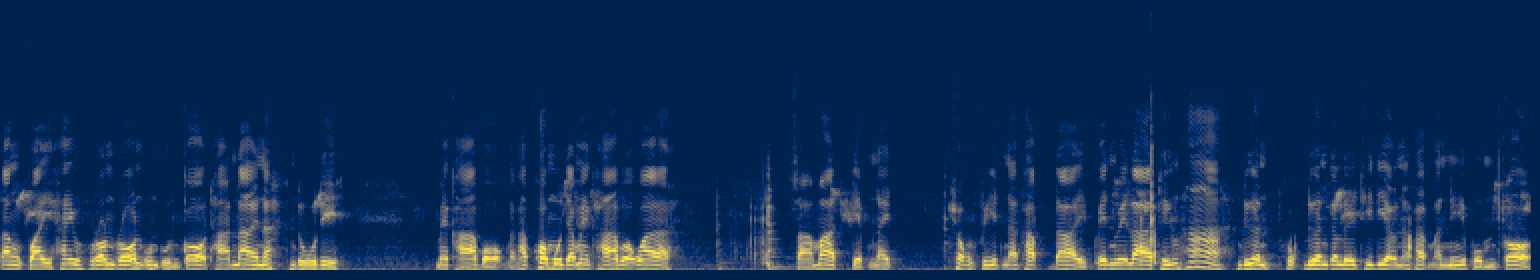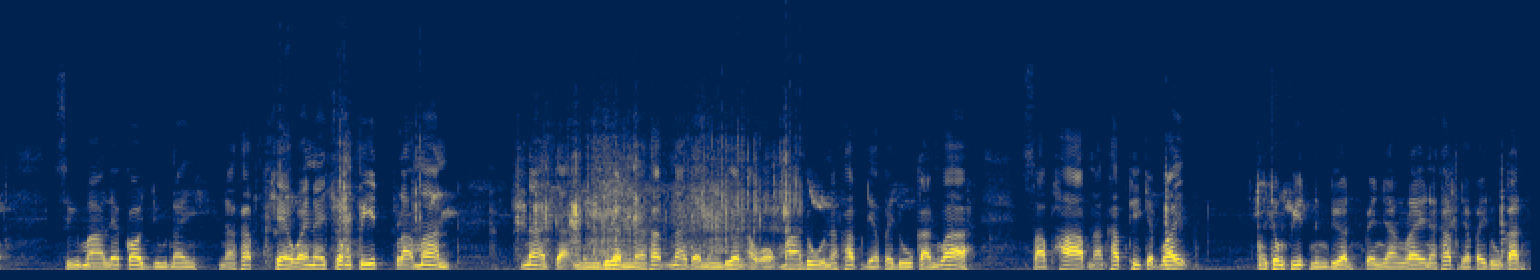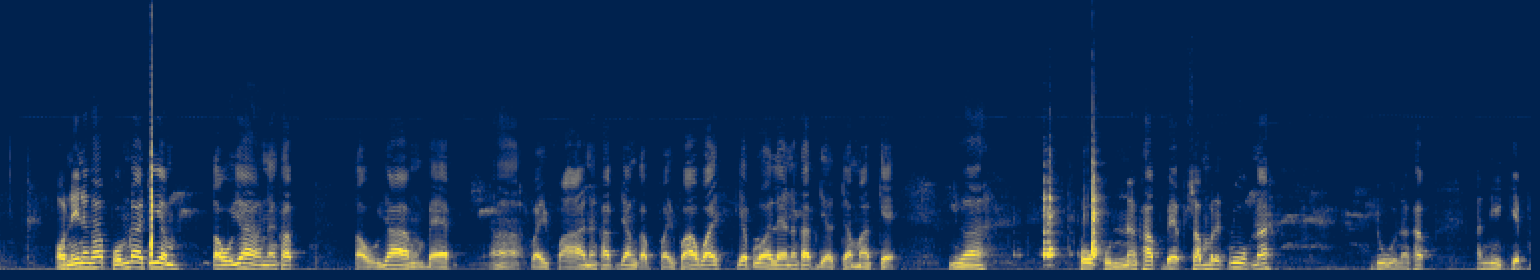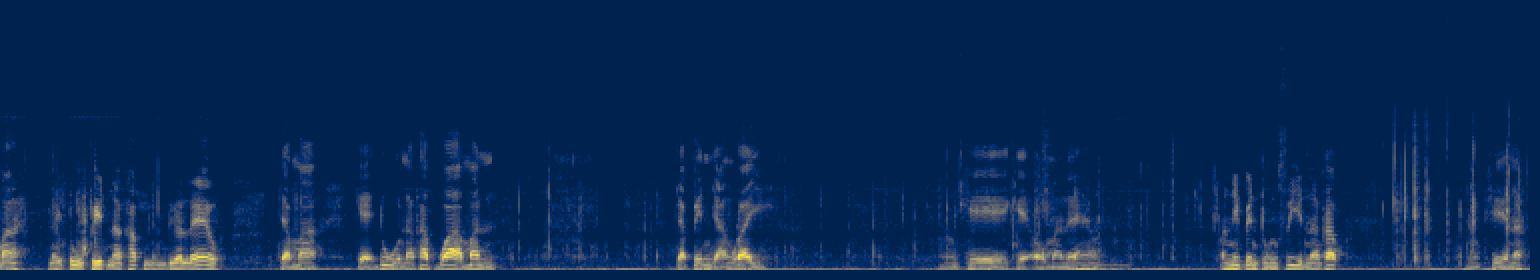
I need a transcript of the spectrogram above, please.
ตั้งไฟให้ร้อนๆอุ่นๆ ก็ทานได้นะ ดูดิแม่ค้าบอกนะครับ ข้อมูลจากแม่ค้าบอกว่า สามารถเก็บในช่องฟรีซนะครับ ได้เป็นเวลาถึง 5 เดือน 6 เดือนกันเลยทีเดียวนะครับ อันนี้ผมก็ซื้อมาแล้วก็อยู่ในนะครับ แช่ไว้ในช่องฟรีซประมาณน่าจะ 1 เดือนนะครับ น่าจะ 1 เดือนเอาออกมาดูนะครับ เดี๋ยวไปดูกันว่าสภาพนะครับที่เก็บไว้ ในช่องฟีดหนึ่งเดือนเป็นอย่างไรนะครับ เดี๋ยวไปดูกัน ตอนนี้นะครับผมได้เตรียมเตาย่างนะครับ เตาย่างแบบไฟฟ้านะครับย่างกับไฟฟ้าไว้เรียบร้อยแล้วนะครับ เดี๋ยวจะมาแกะเนื้อโคขุนนะครับ แบบสำเร็จรูปนะ ดูนะครับ อันนี้เก็บมาในตู้ฟิตนะครับหนึ่งเดือนแล้ว จะมาแกะดูนะครับว่ามัน จะเป็นอย่างไร โอเค แกะออกมาแล้ว อันนี้เป็นถุงซีนนะครับโอเคนะ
